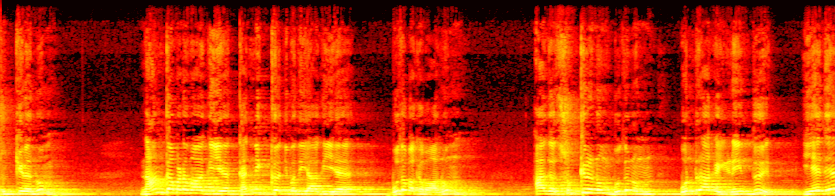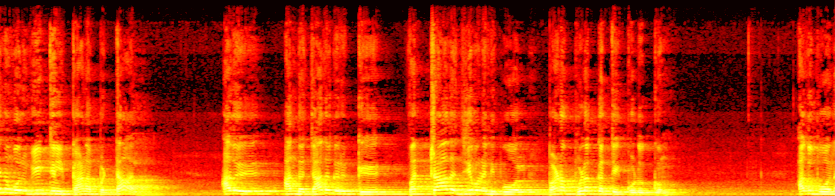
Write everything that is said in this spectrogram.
சுக்கிரனும் நான்காம் இடமாகிய கன்னிக்கு அதிபதியாகிய புத பகவானும் ஆக சுக்கிரனும் புதனும் ஒன்றாக இணைந்து ஏதேனும் ஒரு வீட்டில் காணப்பட்டால் அது அந்த ஜாதகருக்கு வற்றாத ஜீவநதி போல் பணப்புழக்கத்தை கொடுக்கும். அதுபோல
